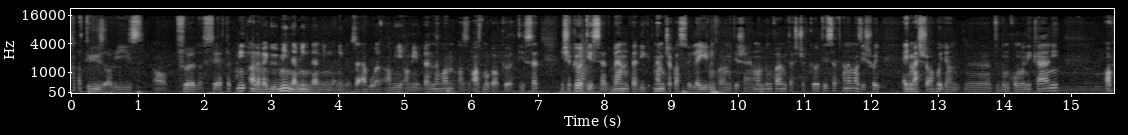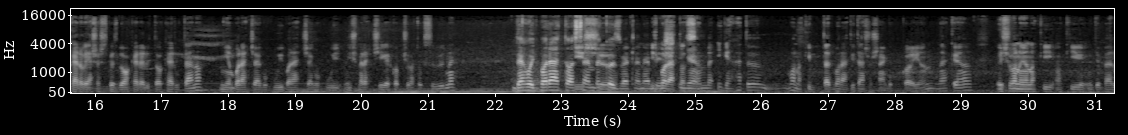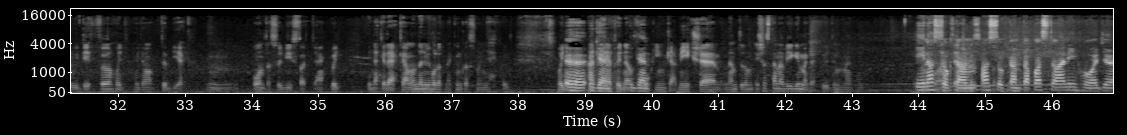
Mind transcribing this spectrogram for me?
a tűz, a víz, a föld, a szél, tehát a levegő, minden, minden, minden igazából, ami, ami benne van, az, az maga a költészet. És a költészetben pedig nem csak az, hogy leírunk valamit és elmondunk valamit, az csak költészet, hanem az is, hogy egymással hogyan ö, tudunk kommunikálni, akár a verses közben, akár előtte, akár utána, milyen barátságok, új barátságok, új ismerettségek, kapcsolatok szövődnek. De hogy baráttal és, szembe közvetlenebb. És baráttal igen. szembe, igen, hát van, aki tehát baráti társaságokkal jönnek el, és van olyan, aki, aki ugyebár úgy lép föl, hogy, hogy a többiek mm, pont az, hogy bíztatják, hogy, hogy neked el kell mondani, holott nekünk azt mondják, hogy, hogy uh, hát igen, lehet, hogy nem igen. fogok inkább mégsem, nem tudom, és aztán a végén meglepődünk, mert én azt szoktam, azt szoktam tapasztalni, hogy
